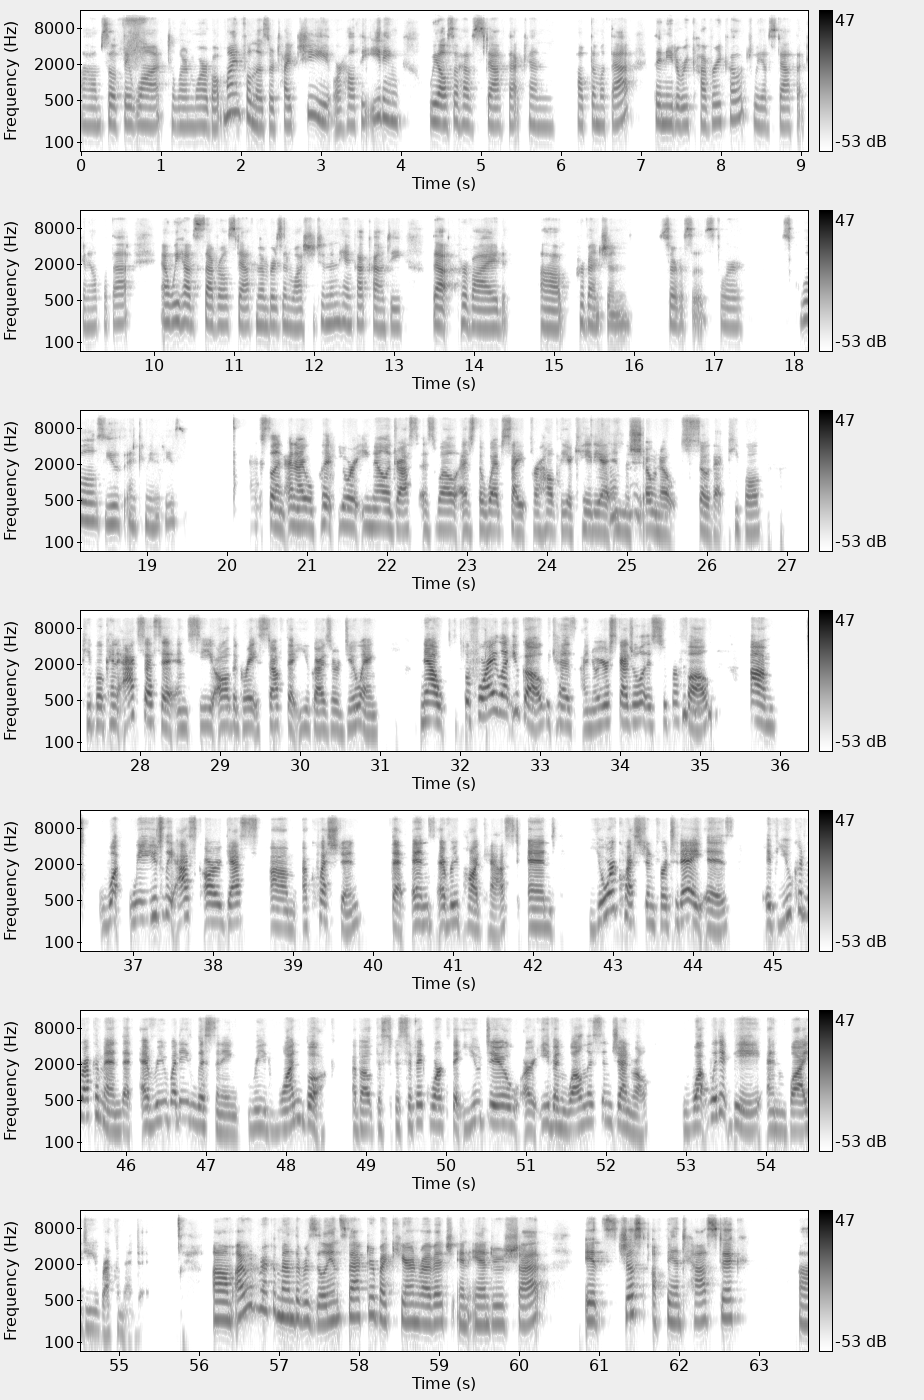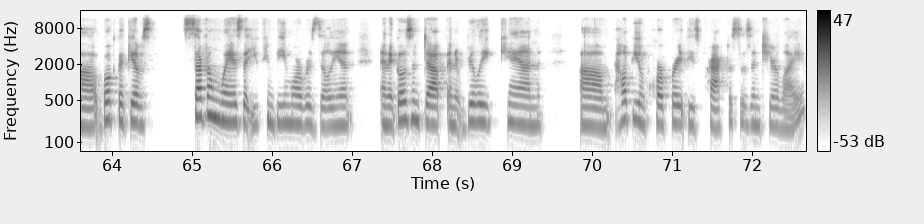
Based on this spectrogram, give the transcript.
Um, so if they want to learn more about mindfulness or Tai Chi or healthy eating, we also have staff that can help them with that. They need a recovery coach, we have staff that can help with that. And we have several staff members in Washington and Hancock County that provide uh, prevention services for schools, youth, and communities. Excellent. And I will put your email address as well as the website for Healthy Acadia okay. in the show notes so that people people can access it and see all the great stuff that you guys are doing. Now, before I let you go, because I know your schedule is super full, um, what we usually ask our guests um, a question that ends every podcast. And your question for today is if you could recommend that everybody listening read one book about the specific work that you do or even wellness in general, what would it be and why do you recommend it? Um, I would recommend The Resilience Factor by Karen Reivich and Andrew Shatté. It's just a fantastic uh, book that gives seven ways that you can be more resilient and it goes in depth and it really can um, help you incorporate these practices into your life.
